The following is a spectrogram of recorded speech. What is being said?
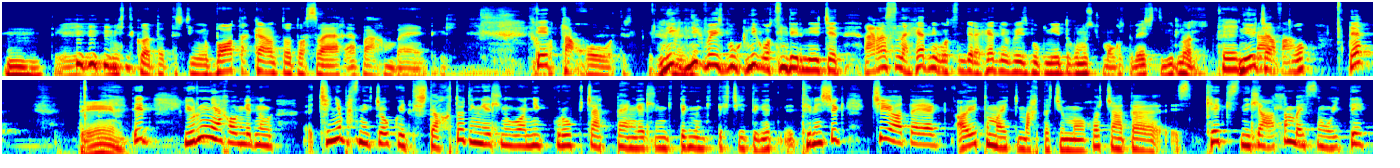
Тэгээ мэдхгүй одоо тэр чинь бот аккаунтууд бас байгаа баахан байна. Тэгэл Тэгээд хуу тэр нэг нэг Facebook нэг утсан дээр нээжээд араас нь ахаад нэг утсан дээр ахаад нэг Facebook нээдэг хүмүүс ч Монголд байж. Ер нь бол нээж чаддгүй тий. Damn. Тэгэд ер нь яг ингээд нэг чиний бас нэг жоок гэдэг штэ. Охтууд ингээд нөгөө нэг групп чаттай ингээд ингэдэг мэнгдэг ч гэдэг. Тэрэн шиг чи одоо яг оюутан оюутан байхдаа ч юм уу хуучин одоо кекс нэлээ олон байсан үедээ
